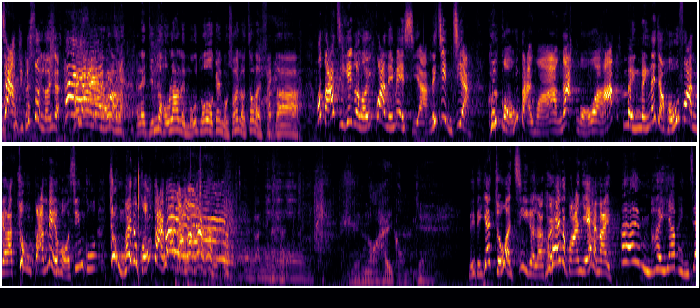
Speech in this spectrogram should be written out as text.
爭住個衰女嘅。哎呀呀，好啦好啦，你點都好啦，你唔好攞個雞毛掃喺度周嚟揈啦。我打自己个女关你咩事啊？你知唔知啊？佢讲大话呃我啊吓，明明咧就好翻噶啦，仲扮咩何仙姑，仲喺度讲大話。原来系咁啫。你哋一早就知噶啦，佢喺度扮嘢係咪？唉，唔係啊，平姐，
